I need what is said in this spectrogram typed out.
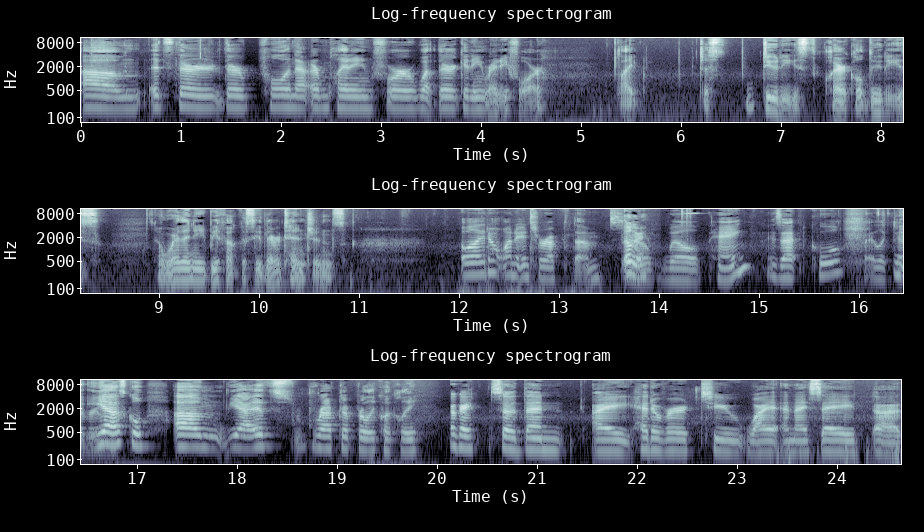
Um, it's they're they're pulling out and planning for what they're getting ready for, like just duties, clerical duties, and where they need to be focusing their attentions. Well, I don't want to interrupt them. So okay. we'll hang. Is that cool? I looked over. Yeah, that's cool. Um, yeah, it's wrapped up really quickly. Okay, so then I head over to Wyatt and I say, uh,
